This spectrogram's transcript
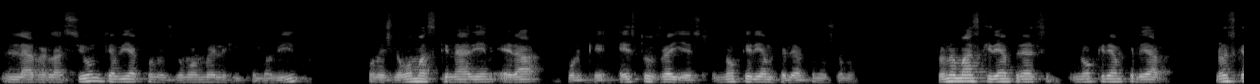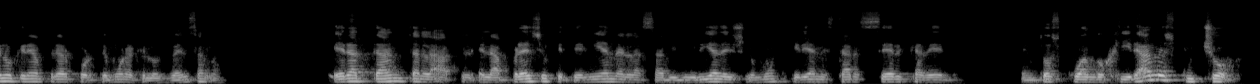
La relación que había con Shlomo Melech y con David, con Shlomo más que nadie, era porque estos reyes no querían pelear con Shlomo. No nomás querían pelear, no querían pelear. No es que no querían pelear por temor a que los venzan, no. Era tanta el aprecio que tenían a la sabiduría de Shlomo que querían estar cerca de él. Entonces, cuando Hiram escuchó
